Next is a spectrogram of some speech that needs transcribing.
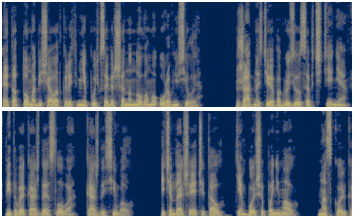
Этот том обещал открыть мне путь к совершенно новому уровню силы. Жадностью я погрузился в чтение, впитывая каждое слово, каждый символ. И чем дальше я читал, тем больше понимал, насколько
